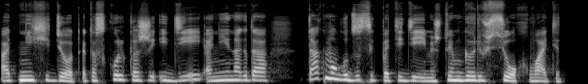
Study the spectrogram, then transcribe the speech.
от них идет. Это сколько же идей. Они иногда так могут засыпать идеями, что я им говорю, все, хватит,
